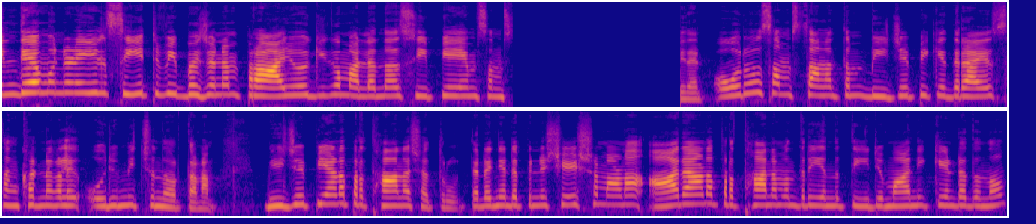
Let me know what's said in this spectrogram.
ഇന്ത്യ മുന്നണിയിൽ സീറ്റ് വിഭജനം പ്രായോഗികമല്ലെന്ന് സി പി ഐ എം സംസ്ഥാന ഓരോ സംസ്ഥാനത്തും ബി ജെ പിക്കെതിരായ സംഘടനകളെ ഒരുമിച്ച് നിർത്തണം. ബി ജെ പിയാണ് പ്രധാന ശത്രു. തെരഞ്ഞെടുപ്പിന് ശേഷമാണ് ആരാണ് പ്രധാനമന്ത്രി എന്ന് തീരുമാനിക്കേണ്ടതെന്നും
